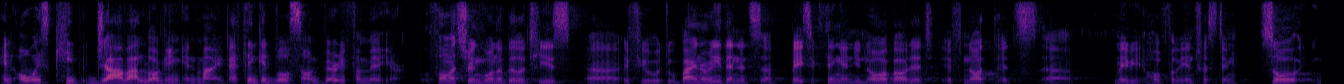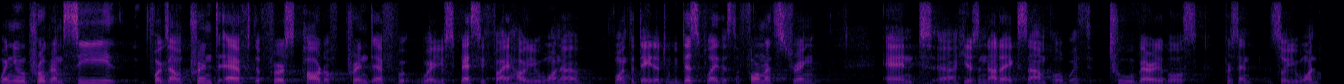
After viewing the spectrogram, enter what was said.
And always keep Java logging in mind. I think it will sound very familiar. format string vulnerabilities, uh, if you do binary, then it's a basic thing and you know about it. If not, it's uh, maybe hopefully interesting. So when you program C, for example, printf, the first part of printf where you specify how you wanna want the data to be displayed is the format string. And uh, here's another example with two variables. So you want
